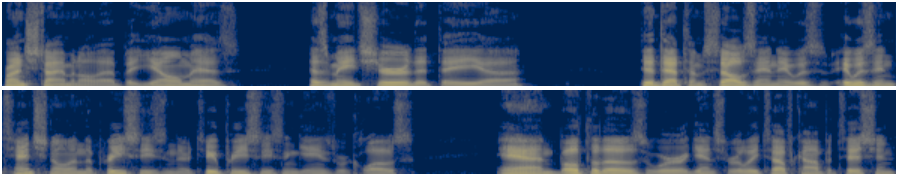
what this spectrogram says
crunch time and all that." But Yelm has has made sure that they uh, did that themselves, and it was it was intentional in the preseason. Their two preseason games were close and both of those were against really tough competition.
